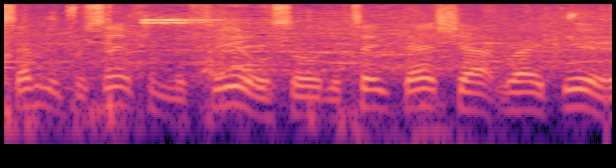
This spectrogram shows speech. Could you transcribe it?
70% from the field, so to take that shot right there,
